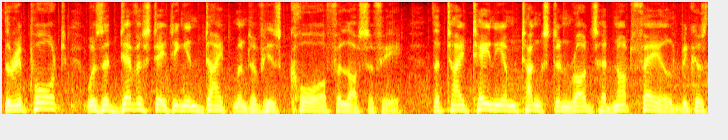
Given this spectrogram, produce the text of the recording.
The report was a devastating indictment of his core philosophy. The titanium tungsten rods had not failed because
